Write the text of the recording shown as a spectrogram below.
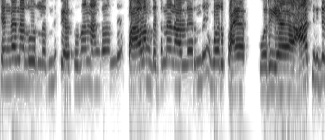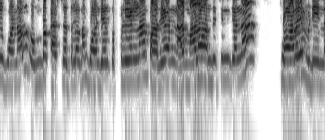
செங்கநல்லூர்ல இருந்து பேசுறோம் நாங்க வந்து பாலம் கட்டின நாள்ல இருந்து ஒரு ப- ஒரு ஆஸ்பத்திரி போனாலும் ரொம்ப கஷ்டத்துல தான் போண்டியா இருக்கு பிள்ளைகள்லாம் பழைய மழை வந்துச்சுன்னு சொன்னா போகவே முடியல.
